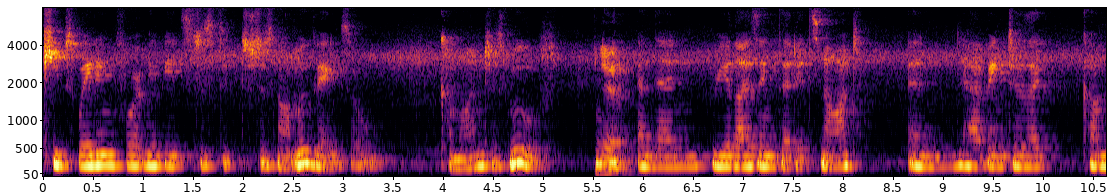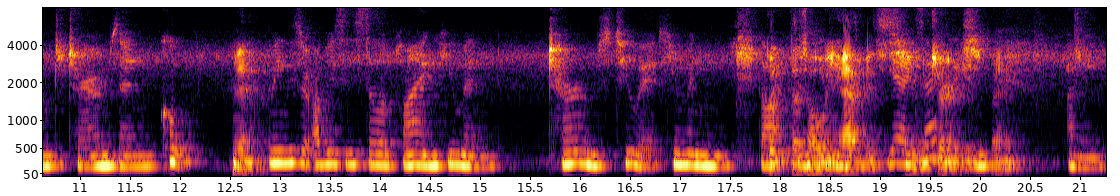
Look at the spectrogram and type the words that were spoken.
keeps waiting for it. Maybe it's just it's just not moving. So come on, just move. Yeah. And then realizing that it's not, and having to like come to terms and cope. Yeah. I mean, these are obviously still applying human terms to it, human thoughts. But that's all we have is Yeah, human exactly. terms, right? I mean,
